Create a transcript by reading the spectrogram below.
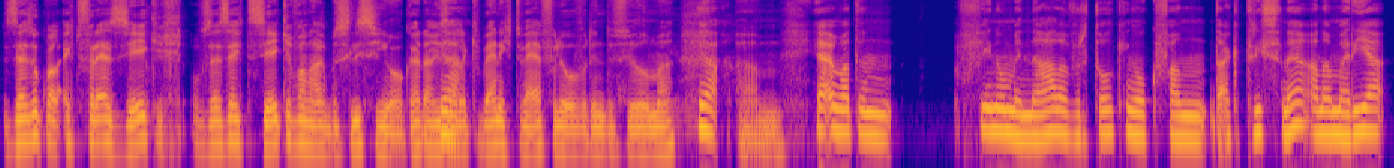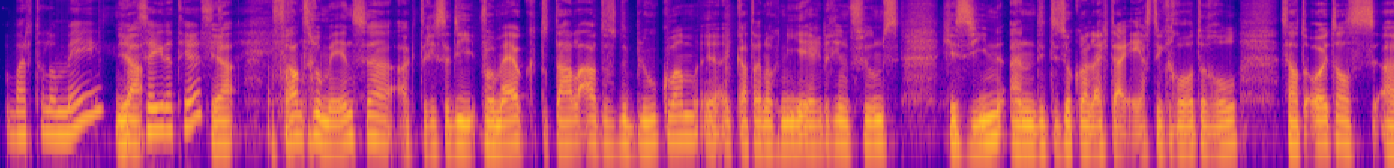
Zij is ook wel echt vrij zeker, of zij is echt zeker van haar beslissing ook. Hè. Daar is Ja. eigenlijk weinig twijfel over in de film. Hè. Ja. Ehm, Ja, en wat een fenomenale vertolking ook van de actrice, hè? Anna Maria Bartolomei. Ja. Zeg je dat juist? Ja, een Frans-Roemeense actrice die voor mij ook totaal out of the blue kwam. Ja, Ik had haar nog niet eerder in films gezien en dit is ook wel echt haar eerste grote rol. Ze had ooit als eh,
